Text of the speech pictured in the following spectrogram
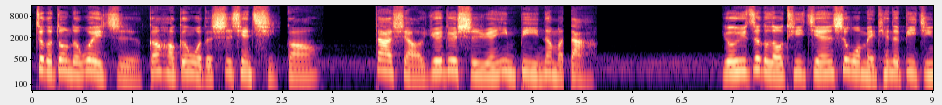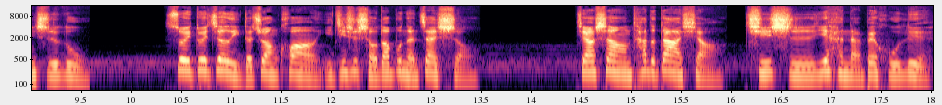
这个洞的位置刚好跟我的视线齐高，大小约略十元硬币那么大。由于这个楼梯间是我每天的必经之路，所以对这里的状况已经是熟到不能再熟。加上它的大小，其实也很难被忽略。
